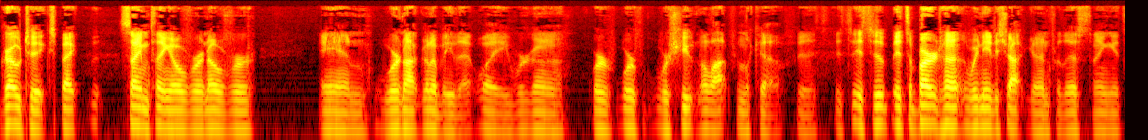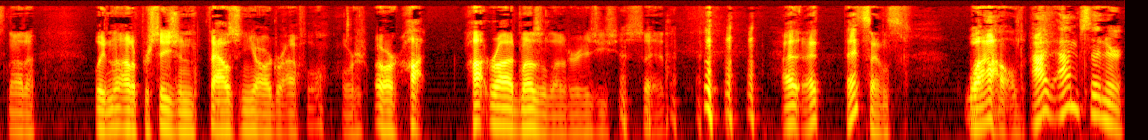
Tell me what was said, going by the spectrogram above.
grow to expect the same thing over and over. And we're not going to be that way. We're to we're we're we're shooting a lot from the cuff. It's it's it's a, it's a bird hunt. We need a shotgun for this thing. It's not a we're not a precision thousand yard rifle or or hot hot rod muzzleloader, as you just said. I, that that sounds wild. I, I'm sitting there.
